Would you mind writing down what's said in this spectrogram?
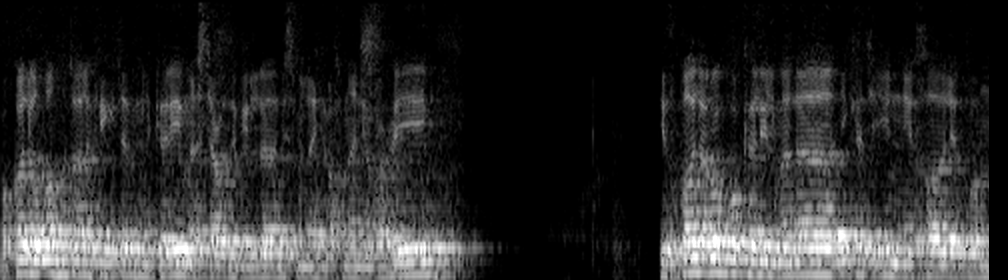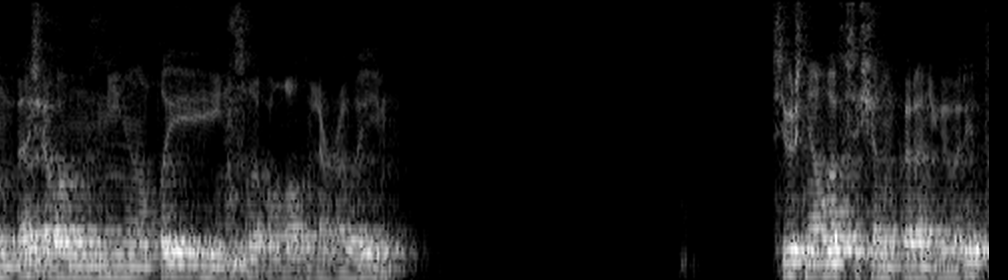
وقال الله تعالى في كتابه الكريم استعوذ بالله بسم الله الرحمن الرحيم إذ قال ربك للملائكة إني خالق بشرا من طين صدق الله العظيم Всевышний Аллах в Священном Коране говорит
